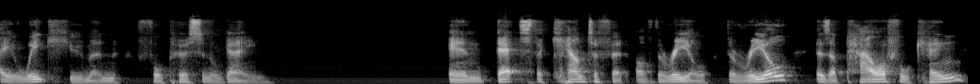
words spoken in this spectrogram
a weak human for personal gain. And that's the counterfeit of the real. The real is a powerful king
